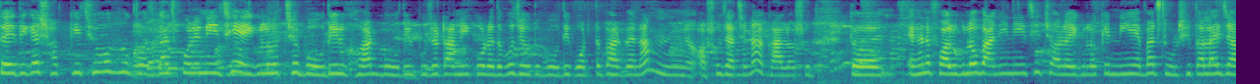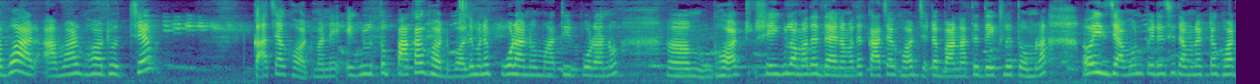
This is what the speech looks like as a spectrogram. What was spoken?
তো এদিকে সব কিছু গোছগাছ করে নিয়েছি। এইগুলো হচ্ছে বৌদির ঘট বৌদির পুজোটা আমি করে দেবো, যেহেতু বৌদি করতে পারবে না। ওষুধ আছে না, কাল ওষুধ। তো এখানে ফলগুলো বানিয়ে নিয়েছি। চলো এগুলোকে নিয়ে এবার তুলসী তলায় যাব। আর আমার ঘট হচ্ছে কাঁচা ঘট। মানে এগুলো তো পাকা ঘট বলে মানে পোড়ানো, মাটির পোড়ানো। ঘট, সেইগুলো আমাদের দেয় না, আমাদের কাঁচা ঘট যেটা বানাতে দেখলে তোমরা। ওই যেমন পেরেছি তেমন একটা ঘট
